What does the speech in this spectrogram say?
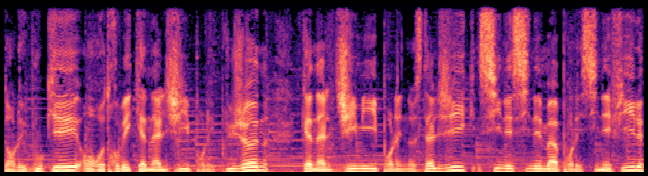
Dans le bouquet, on retrouvait Canal J pour les plus jeunes, Canal Jimmy pour les nostalgiques, Ciné Cinéma pour les cinéphiles,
